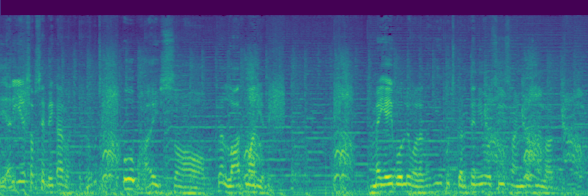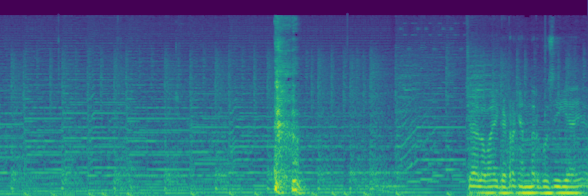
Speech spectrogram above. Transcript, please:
यार, ये सबसे बेकार बात ओ भाई साहब, क्या लात मारी है? मैं यही बोलने वाला था कि ये कुछ करते नहीं, वो उसी साइंटिस्ट में लात चलो भाई, गटर के अंदर घुस ही गया ये।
